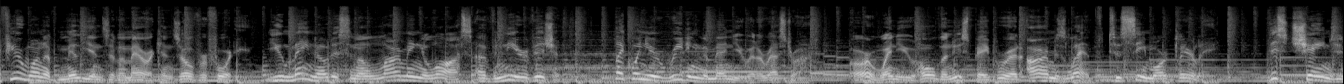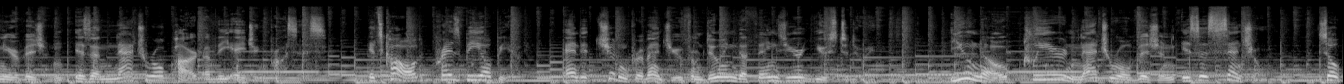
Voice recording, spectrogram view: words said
If you're one of millions of Americans over 40, you may notice an alarming loss of near vision, like when you're reading the menu at a restaurant, or when you hold the newspaper at arm's length to see more clearly. This change in your vision is a natural part of the aging process. It's called presbyopia, and it shouldn't prevent you from doing the things you're used to doing. You know clear, natural vision is essential. So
